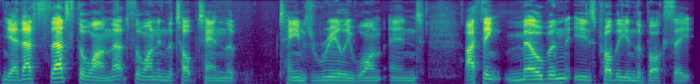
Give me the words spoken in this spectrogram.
Yeah, that's that's the one. That's the one in the top ten that teams really want, and I think Melbourne is probably in the box seat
